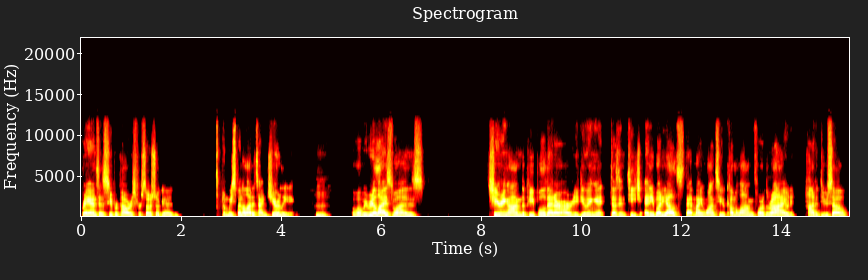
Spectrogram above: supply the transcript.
brands as superpowers for social good and we spent a lot of time cheerleading. Hmm. But what we realized was cheering on the people that are already doing it doesn't teach anybody else that might want to come along for the ride how to do so.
